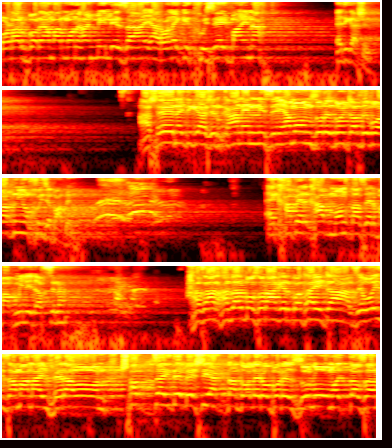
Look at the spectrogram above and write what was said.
পড়ার পরে আমার মনে হয় মিলে যায় আর অনেকে খুঁজেই পায় না। এদিকে আসেন। আসেন, এদিকে আসেন। কানের নিচে এমন জোরে দুইটা দেব আপনিও খুঁজে পাবেন। এই খাপের খাপ মন্তাজের বাপ মিলে যাচ্ছে না। হাজার হাজার বছর আগের কথা এটা, যে ওই জামানায় ফেরাউন সবচাইতে বেশি একটা দলের ওপরে জুলুম, অত্যাচার,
